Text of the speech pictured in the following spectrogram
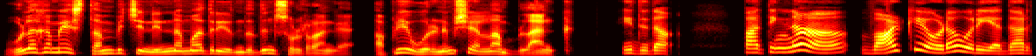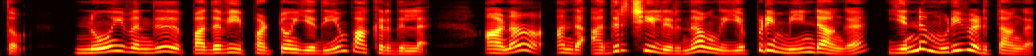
உலகமே ஸ்தம்பிச்சு நின்ன மாதிரி இருந்ததுன்னு சொல்றாங்க. அப்படியே ஒரு நிமிஷம் எல்லாம் blank. இதுதான். பாத்தீங்கன்னா வாழ்க்கையோட ஒரு யதார்த்தம். நோய் வந்து பதவி பட்டம் எதையும் பாக்குறதில்ல. ஆனா அந்த அதிர்ச்சியிலிருந்து அவங்க எப்படி மீண்டாங்க என்ன முடிவெடுத்தாங்க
